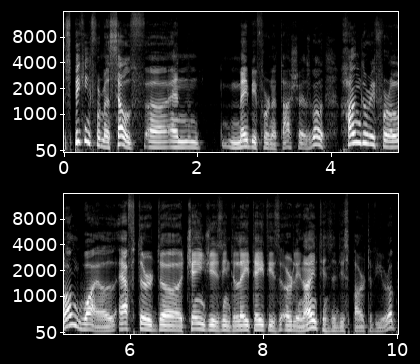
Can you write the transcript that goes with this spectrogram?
speaking for myself uh, and maybe for Natasha as well, Hungary for a long while after the changes in the late 80s, early 90s in this part of Europe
